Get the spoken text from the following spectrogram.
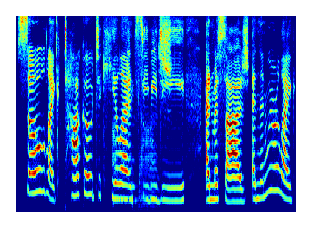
so like taco, oh tequila, Oh and gosh. CBD and massage. And then we were like,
